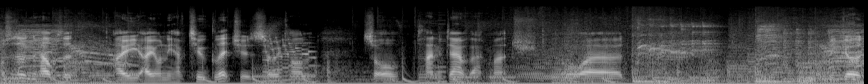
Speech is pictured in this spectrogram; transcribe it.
also doesn't help that I, I only have two glitches, so I can't sort of plan it out that much, or uh, be good,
